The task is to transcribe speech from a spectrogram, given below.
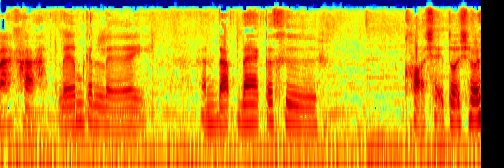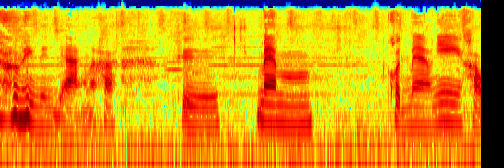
มาค่ะ เริ่มกันเลย อันดับแรกก็คือ ขอใช้ตัวช่วยเพิ่มอีกหนึ่งอย่างนะคะ คือ แมมขนแมวนี่เขา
